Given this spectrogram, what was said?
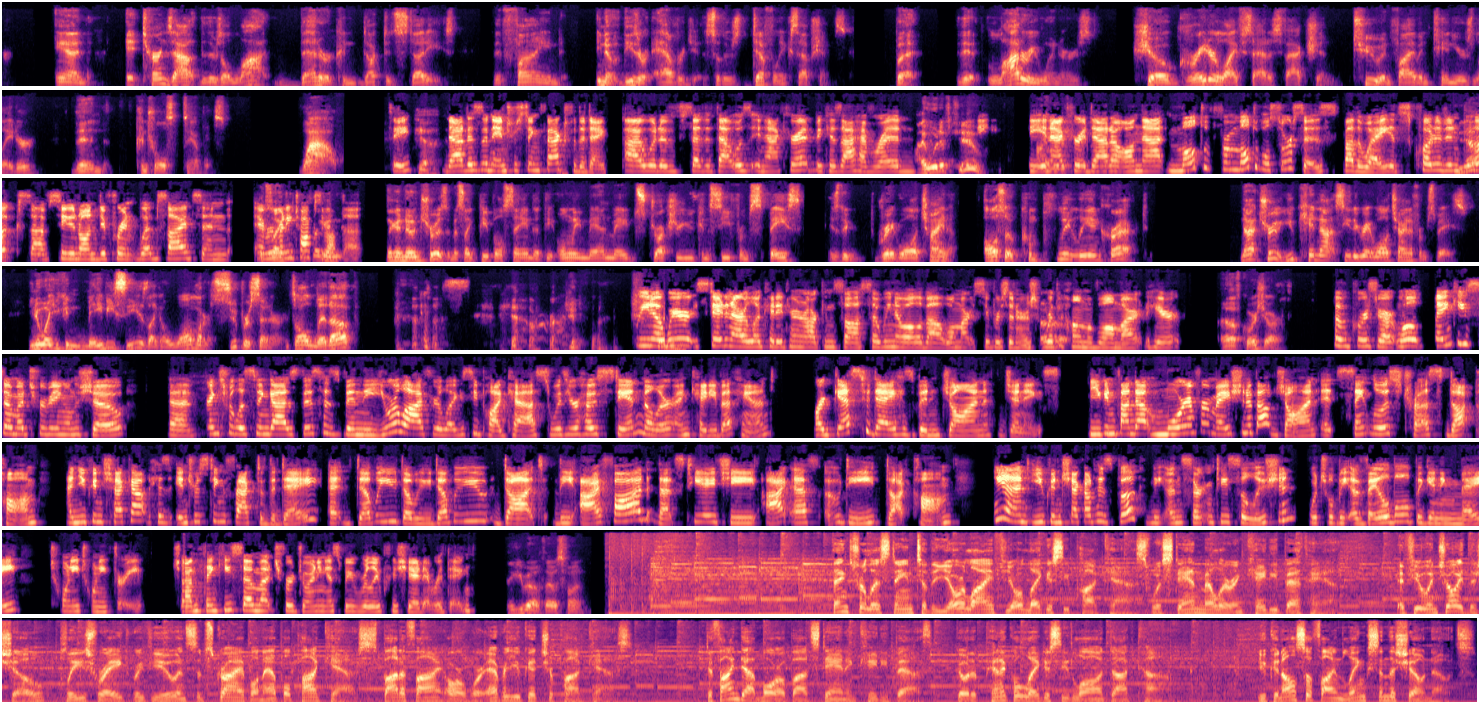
And it turns out that there's a lot better conducted studies that find, you know, these are averages. So there's definitely exceptions, but that lottery winners show greater life satisfaction two and five and 10 years later than control samples. Wow. See, yeah. that is an interesting fact for the day. I would have said that that was inaccurate because I have read. I would have too the inaccurate data on that. Multiple from multiple sources by the way. It's quoted in yeah. books. I've seen it on different websites and everybody like, talks like about a, that like a known truism. It's like people saying that the only man-made structure you can see from space is the great wall of china. Also completely incorrect. Not true. You cannot see the great wall of china from space. You know what you can maybe see is like a walmart supercenter. It's all lit up Yeah, right. you know, we're Stan and I are located here in Arkansas, so we know all about Walmart supercenters. We're the oh. home of Walmart here. Oh, of course you are. Of course you are. Well, thank you so much for being on the show. Uh, thanks for listening, guys. This has been the Your Life, Your Legacy podcast with your hosts, Stan Miller and Katie Beth Hand. Our guest today has been John Jennings. You can find out more information about John at stlouistrust.com And you can check out his interesting fact of the day at www.theifod, that's T-H-E-I-F-O-D dot com. And you can check out his book, The Uncertainty Solution, which will be available beginning May 2023. John, thank you so much for joining us. We really appreciate everything. Thank you both. That was fun. Thanks for listening to the Your Life, Your Legacy podcast with Stan Miller and Katie Beth Hand. If you enjoyed the show, please rate, review, and subscribe on Apple Podcasts, Spotify, or wherever you get your podcasts. To find out more about Stan and Katie Beth, go to pinnaclelegacylaw.com. You can also find links in the show notes.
